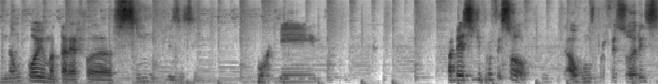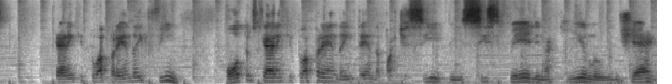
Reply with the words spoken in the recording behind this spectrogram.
não foi uma tarefa simples assim, porque cabeça de professor. Alguns professores querem que tu aprenda e fim. Outros querem que tu aprenda, entenda, participe, se espelhe naquilo, enxergue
